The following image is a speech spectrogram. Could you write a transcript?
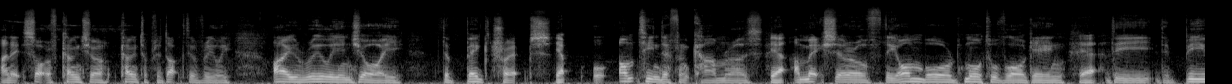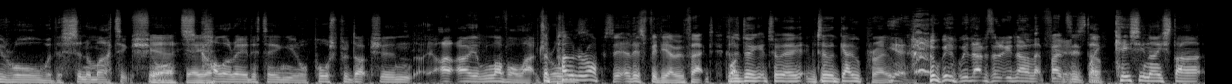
and it's sort of counter counterproductive, really. I really enjoy the big trips. Yep. Umpteen different cameras, Yeah. a mixture of the onboard moto vlogging, Yeah. the the B-roll with the cinematic shots, yeah, color editing, you know, post production. I, I love all that. The Drones. polar opposite of this video, in fact, because we're doing it to a to a GoPro, Yeah. with, with absolutely none of that fancy stuff. Like Casey Neistat,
